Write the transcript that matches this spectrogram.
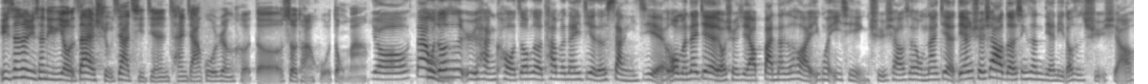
雨辰呢？雨辰，你有在暑假期间参加过任何的社团活动吗？有，但我就是雨涵口中的他们那一届的上一届。我们那届有学姐要办，但是后来因为疫情取消，所以我们那届连学校的新生典礼都是取消。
